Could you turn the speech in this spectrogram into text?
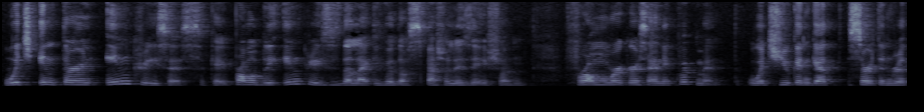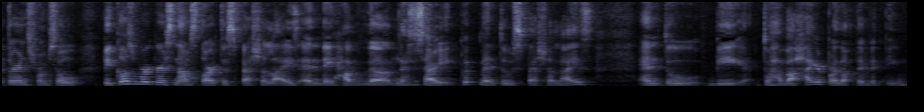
which in turn increases, okay, probably increases the likelihood of specialization from workers and equipment which you can get certain returns from. So because workers now start to specialize and they have the necessary equipment to specialize, and to be to have a higher productivity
